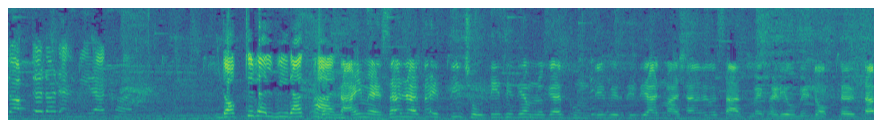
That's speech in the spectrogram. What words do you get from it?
डॉक्टर और अलवीरा खान। डॉक्टर अलवीरा तो खान। टाइम ऐसा जाता इतनी छोटी सी थी हम लोग के साथ घूमती फिरती थी। आज माशाल्लाह देखो साथ में खड़ी हो गई डॉक्टर। इतना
